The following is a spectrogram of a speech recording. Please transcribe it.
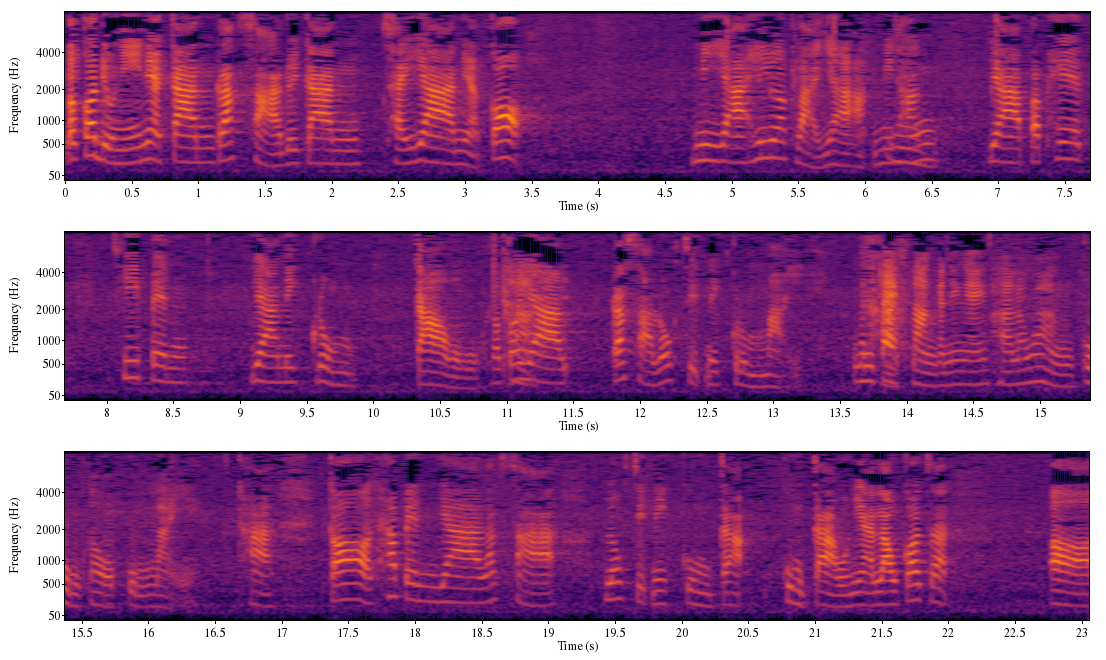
แล้วก็เดี๋ยวนี้เนี่ยการรักษาโดยการใช้ยาเนี่ยก็มียาให้เลือกหลายอย่างมีทั้งยาประเภทที่เป็นยาในกลุ่มเก่า แล้วก็ค่ะยารักษาโรคจิตในกลุ่มใหม่ มันแตค่ะกต่างกันยังไงคะ ระหว่างกลุ่มเก่ากับกลุ่มใหม่ค่ะ ก็ถ้าเป็นยารักษาโรคจิตในกลุ่มเก่ากลุ่มเก่าเนี่ยเราก็จะเอ่อ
